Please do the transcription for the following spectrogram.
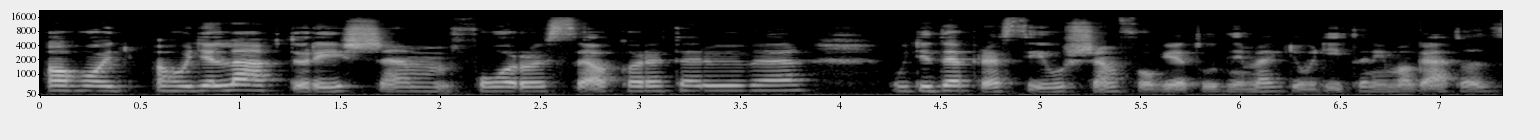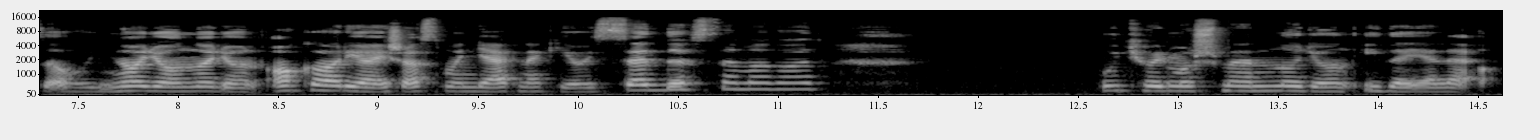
Ahogy, ahogy a lábtörés sem forr össze a karaterővel, úgy a depressziós sem fogja tudni meggyógyítani magát azzal, hogy nagyon-nagyon akarja, és azt mondják neki, hogy szedd össze magad, Úgyhogy most már nagyon ideje, le,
